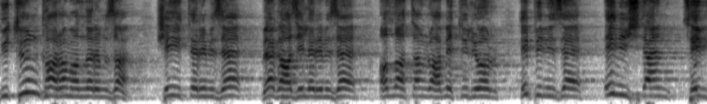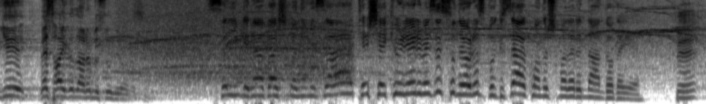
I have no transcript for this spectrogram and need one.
bütün kahramanlarımıza, şehitlerimize ve gazilerimize Allah'tan rahmet diliyor. Hepinize en içten sevgi ve saygılarımı sunuyoruz. Sayın Genel Başkanımıza teşekkürlerimizi sunuyoruz bu güzel konuşmalarından dolayı. Ve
